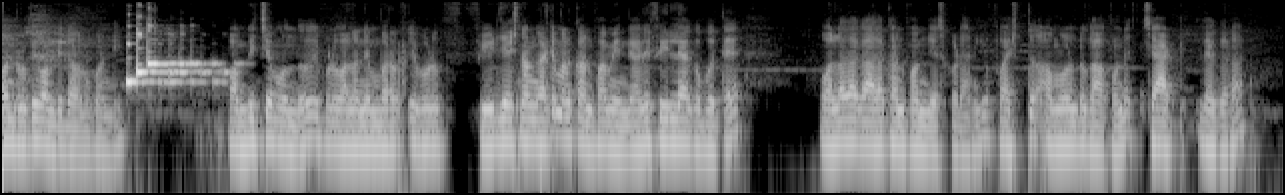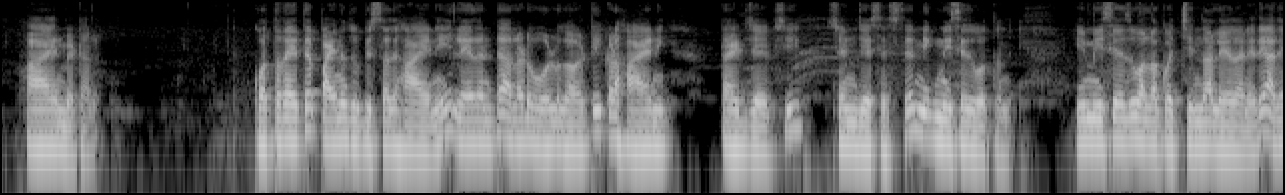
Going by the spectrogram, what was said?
వన్ రూపీ పంపిద్దాం అనుకోండి. పంపించే ముందు ఇప్పుడు వాళ్ళ నెంబర్ ఇప్పుడు ఫీడ్ చేసినాం కాబట్టి మనకు కన్ఫర్మ్ అయింది. అది ఫీడ్ లేకపోతే వాళ్ళదా కాదా కన్ఫర్మ్ చేసుకోవడానికి ఫస్ట్ అమౌంట్ కాకుండా చాట్ దగ్గర హాయ్ అని పెట్టాలి. కొత్తదైతే పైన చూపిస్తుంది హాయ్ అని. లేదంటే ఆల్రెడీ ఓల్డ్ కాబట్టి ఇక్కడ హాయ్ అని టైట్ చేసి సెండ్ చేసేస్తే మీకు మెసేజ్ వస్తుంది ఈ మెసేజ్ వాళ్ళకి వచ్చిందా లేదా అనేది అదే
